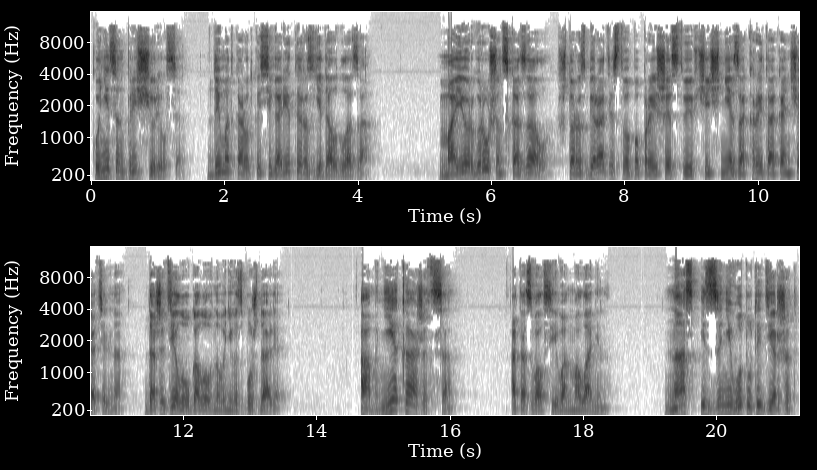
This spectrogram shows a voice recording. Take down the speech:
Куницын прищурился. Дым от короткой сигареты разъедал глаза. Майор Грушин сказал, что разбирательство по происшествию в Чечне закрыто окончательно. Даже дело уголовного не возбуждали. «А мне кажется», – отозвался Иван Маланин, – «нас из-за него тут и держат».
